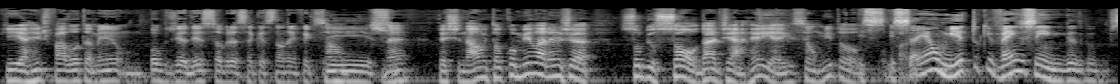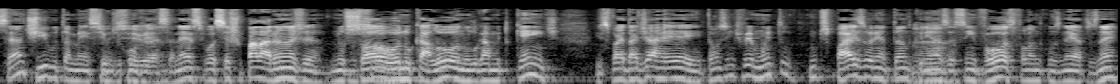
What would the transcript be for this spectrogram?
Que a gente falou também um pouco dia desse sobre essa questão da infecção Isso. né? intestinal. Então, comer laranja sob o sol dá diarreia? Isso é um mito? ou- Isso, isso aí é um mito que vem assim, isso é antigo também esse tipo de Antigo, conversa, né? Se você chupar laranja no, sol, sol. ou no calor, num lugar muito quente, isso vai dar diarreia. Então a gente vê muito, muitos pais orientando Ah. crianças assim, vós falando com os netos, né?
